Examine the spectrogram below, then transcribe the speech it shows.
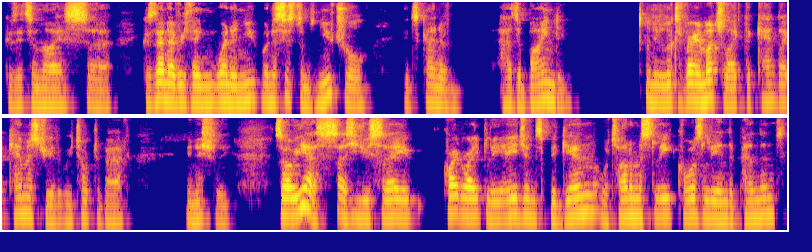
because it's a nice, because uh, then everything, when a, new, when a system's neutral, it's kind of has a binding. And it looks very much like the that chemistry that we talked about initially. So yes, as you say, quite rightly, agents begin autonomously, causally independent,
